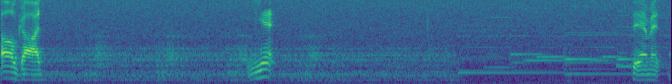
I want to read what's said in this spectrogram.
Oh god. Yeah. Damn it.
